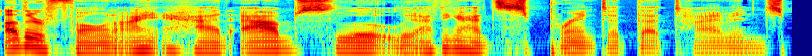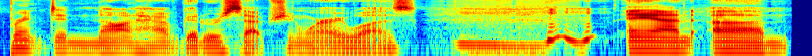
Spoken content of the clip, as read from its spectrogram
other phone, I had absolutely, I think I had Sprint at that time, and Sprint did not have good reception where I was. and um,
